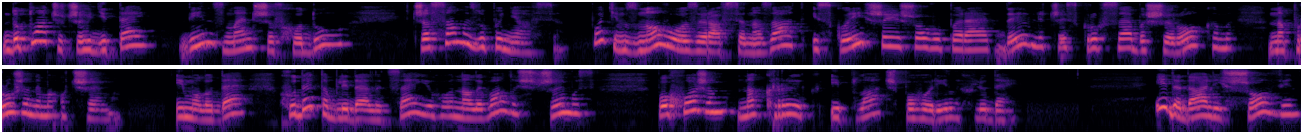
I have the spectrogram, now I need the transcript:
до плачучих дітей, він зменшив ходу часами зупинявся, потім знову озирався назад і скоріше йшов уперед, дивлячись круг себе широкими, напруженими очима. І молоде, худе та бліде лице його наливалось чимось, похожим на крик і плач погорілих людей. І дедалі йшов він,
